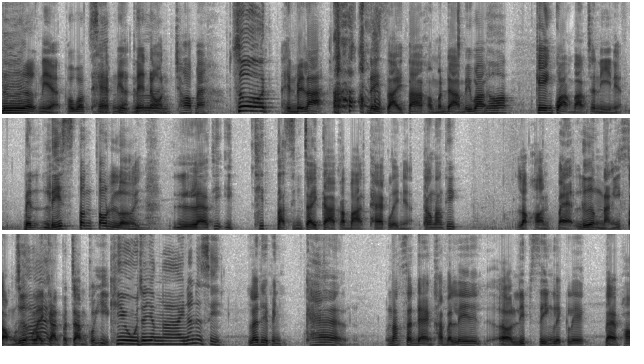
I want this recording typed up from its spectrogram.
เลือกเนี่ยเพราะว่าแท็กเนี่ยแซ่บเหลือเกินแน่นอนชอบไหมสุดเห็นไหมล่ะ ในสายตาของบรรดาไม่ว่าเนอะเก้งกวางบางชะนีเนี่ยเป็น list ต้นๆเลย แล้วที่อีกที่ตัดสินใจกากบาทแท็กเลยเนี่ยทั้งๆที่ละคร 8 เรื่องหนังอีก 2 เรื่องใช่รายการประจำเขาอีกคิวจะยังไงนั่นน่ะสิ แล้วเดย์เป็นแค่ นักแสดง cabaret lip sync เล็ก ๆ แต่พอ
